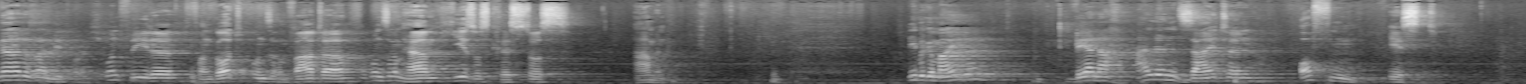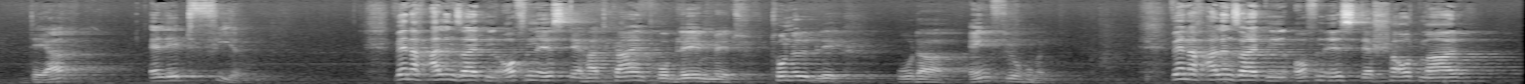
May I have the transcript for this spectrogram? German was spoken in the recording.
Gnade sei mit euch und Friede von Gott, unserem Vater, unserem Herrn Jesus Christus. Amen. Liebe Gemeinde, wer nach allen Seiten offen ist, der erlebt viel. Wer nach allen Seiten offen ist, der hat kein Problem mit Tunnelblick oder Engführungen. Wer nach allen Seiten offen ist, der schaut mal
